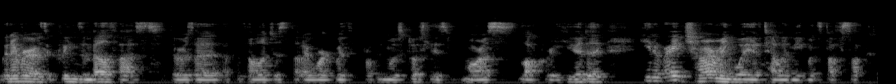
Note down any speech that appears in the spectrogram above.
whenever I was at Queen's in Belfast, there was a, a, pathologist that I worked with probably most closely is Maurice Loughrey. He had a he had a very charming way of telling me when stuff sucked.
